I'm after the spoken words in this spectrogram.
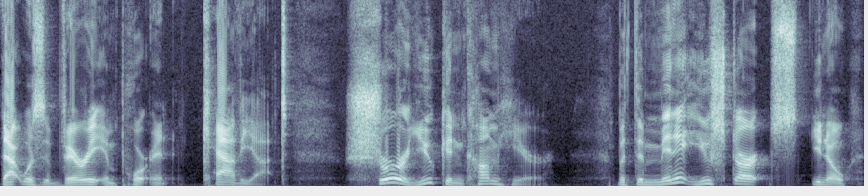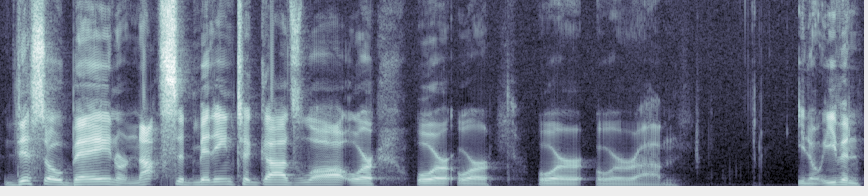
That was a very important caveat. Sure, you can come here but the minute you start, you know, disobeying or not submitting to God's law, or or or or or um, you know, even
